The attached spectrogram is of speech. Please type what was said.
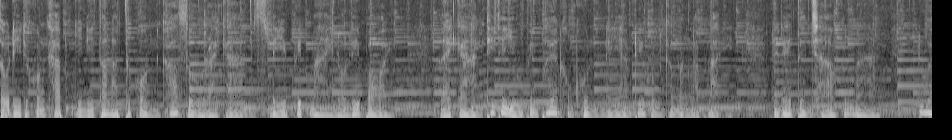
สวัสดีทุกคนครับ ยินดีต้อนรับทุกคนเข้าสู่รายการ Sleep with My Lonely Boy รายการที่จะอยู่เป็นเพื่อนของคุณในยามที่คุณกำลังหลับไหล และได้ตื่นเช้าขึ้นมา ด้วย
